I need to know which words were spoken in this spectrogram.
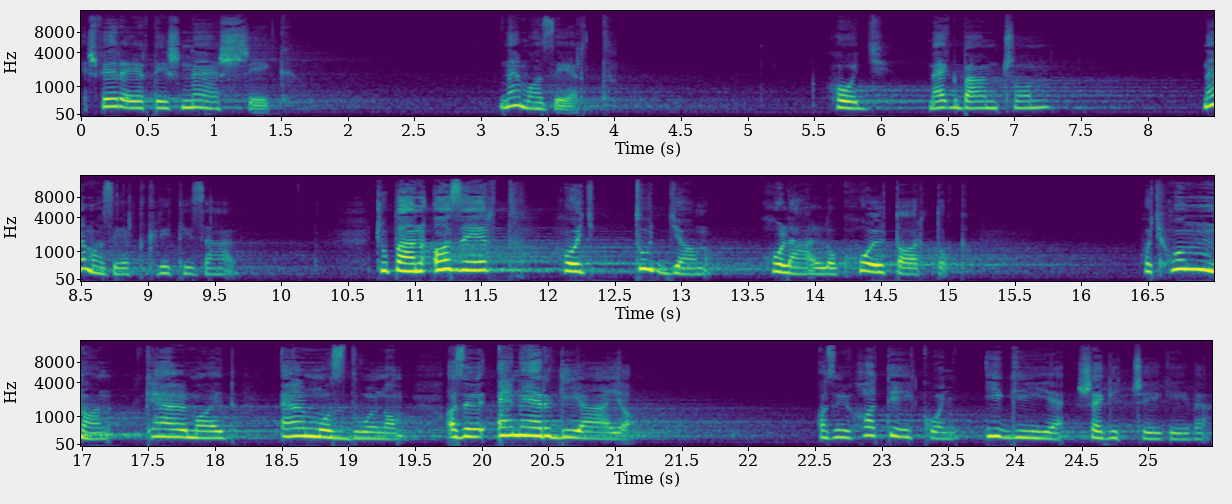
És félreértés ne essék. Nem azért, hogy megbántson, nem azért kritizál, Csupán azért, hogy tudjam, hol állok, hol tartok. Hogy honnan kell majd elmozdulnom. Az ő energiája, az ő hatékony igéje segítségével.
